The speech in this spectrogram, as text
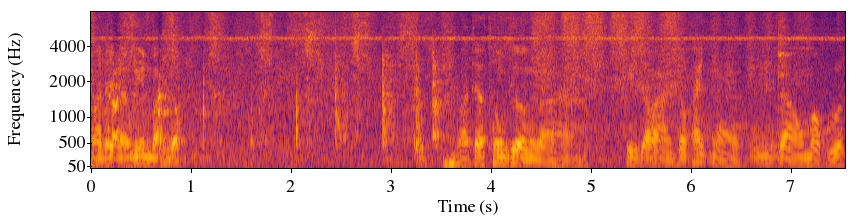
Và đây là nguyên bản gốc. Và theo thông thường là khi giao hàng cho khách là cũng giao mộc luôn.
